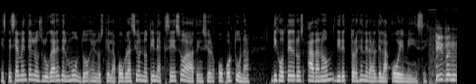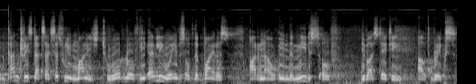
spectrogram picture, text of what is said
especialmente en los lugares del mundo en los que la población no tiene acceso a atención oportuna, dijo Tedros Adhanom, director general de la OMS. Even countries that successfully managed to ward off the early waves of the virus are now in the midst of devastating outbreaks.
